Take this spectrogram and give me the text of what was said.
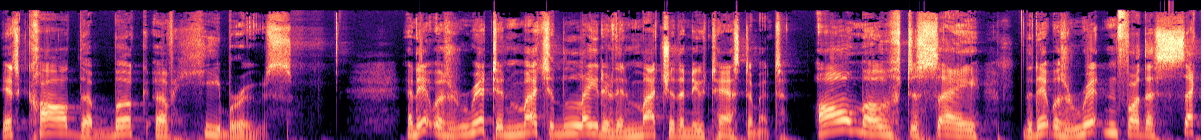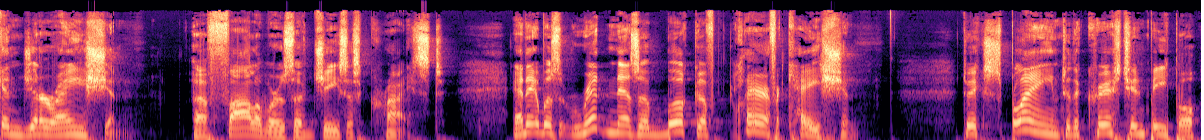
It's called the book of Hebrews and it was written much later than much of the New Testament, almost to say that it was written for the second generation of followers of Jesus Christ. And it was written as a book of clarification to explain to the Christian people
